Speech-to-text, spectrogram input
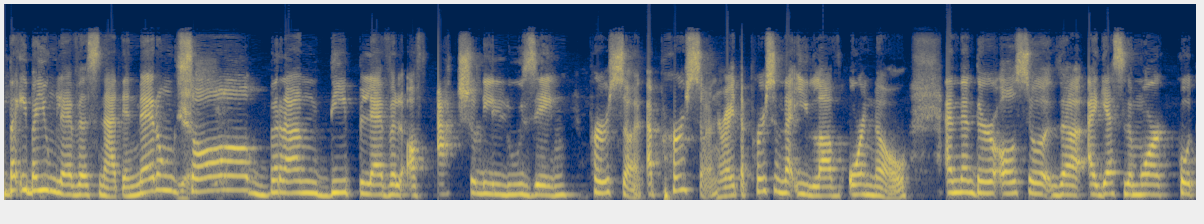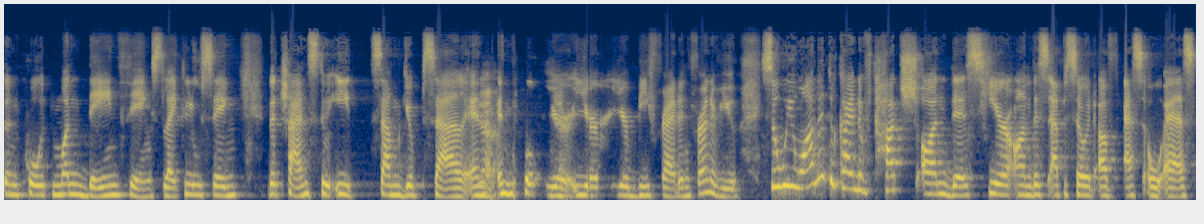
iba-iba yung levels natin. Merong yes. sobrang deep level of actually losing person, a person, right? A person that you love or know. And then there are also the, I guess, the more quote unquote mundane things like losing the chance to eat samgyeopsal and, yeah. and cook your, your, your beef right in front of you. So we wanted to kind of touch on this here on this episode of SOS.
